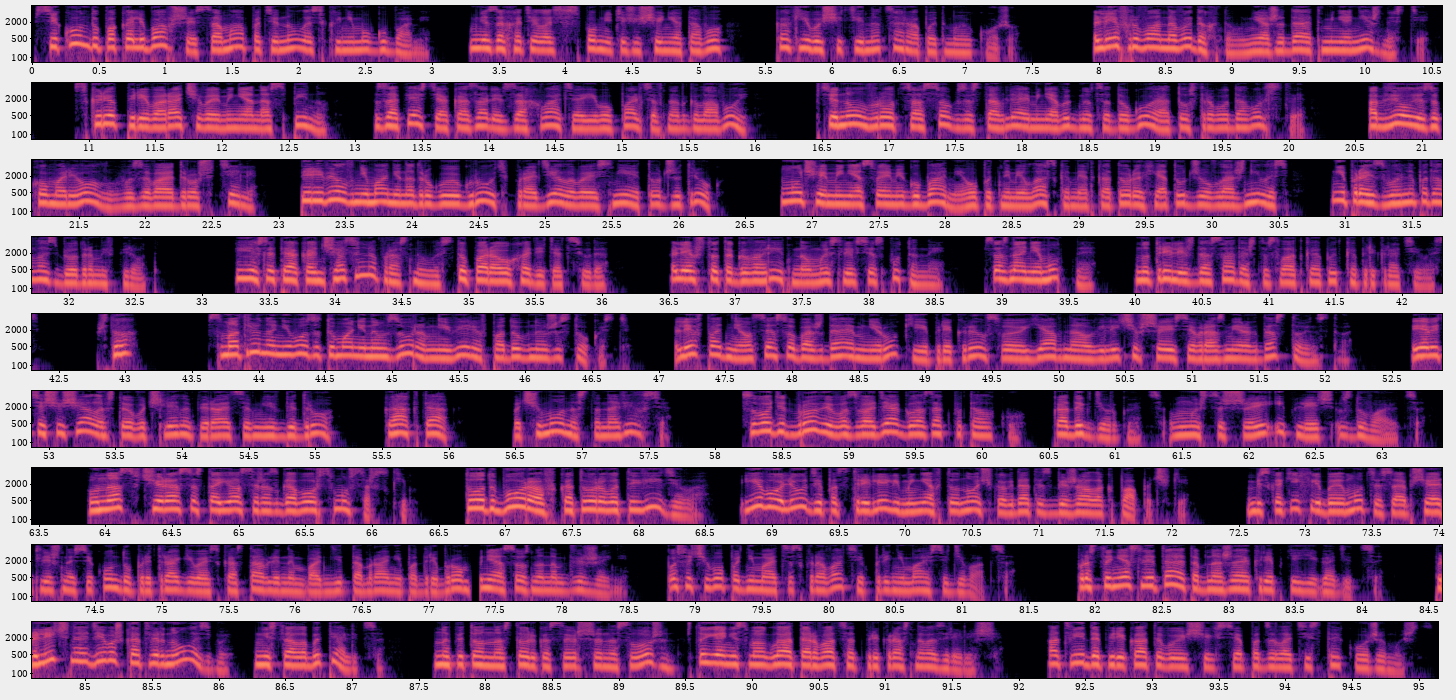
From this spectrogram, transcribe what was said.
Секунду поколебавшись, сама потянулась к нему губами. Мне захотелось вспомнить ощущение того, как его щетина царапает мою кожу. Лев рвано выдохнул, не ожидая от меня нежности. Скреб, переворачивая меня на спину, запястья оказались в захвате, а его пальцев над головой втянул в рот сосок, заставляя меня выгнуться дугой от острого удовольствия. Обвел языком ореолу, вызывая дрожь в теле. Перевел внимание на другую грудь, проделывая с ней тот же трюк. Мучая меня своими губами, опытными ласками, от которых я тут же увлажнилась, непроизвольно подалась бедрами вперед. «Если ты окончательно проснулась, то пора уходить отсюда». Лев что-то говорит, но мысли все спутанные, сознание мутное, внутри лишь досада, что сладкая пытка прекратилась. «Что?» Смотрю на него затуманенным взором, не веря в подобную жестокость. Лев поднялся, освобождая мне руки и прикрыл свое явно увеличившееся в размерах достоинство. Я ведь ощущала, что его член упирается мне в бедро. Как так? Почему он остановился? Сводит брови, возводя глаза к потолку. Кадык дергается, мышцы шеи и плеч вздуваются. У нас вчера состоялся разговор с Мусорским. Тот Боров, которого ты видела. Его люди подстрелили меня в ту ночь, когда ты сбежала к папочке. Без каких-либо эмоций сообщает лишь на секунду, притрагиваясь к оставленным бандитам ране под ребром в неосознанном движении, после чего поднимается с кровати, принимаясь одеваться. Простыня слетает, обнажая крепкие ягодицы. Приличная девушка отвернулась бы, не стала бы пялиться. Но питон настолько совершенно сложен, что я не смогла оторваться от прекрасного зрелища, от вида перекатывающихся под золотистой кожей мышц.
